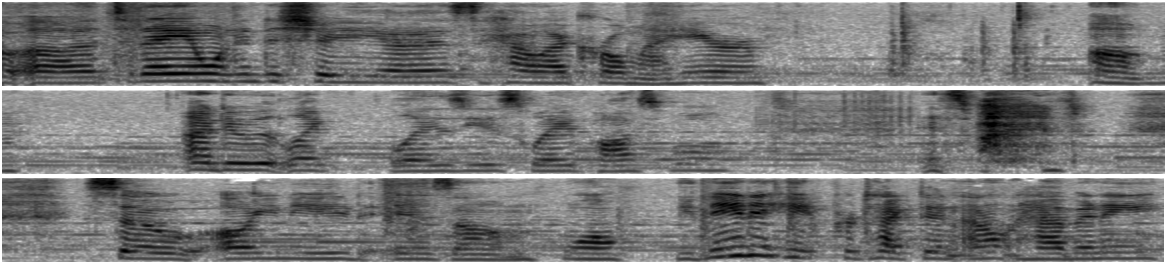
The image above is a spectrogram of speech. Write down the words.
uh, today I wanted to show you guys how I curl my hair. Um, I do it like laziest way possible. It's fine. So all you need is, um, well, you need a heat protectant. I don't have any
